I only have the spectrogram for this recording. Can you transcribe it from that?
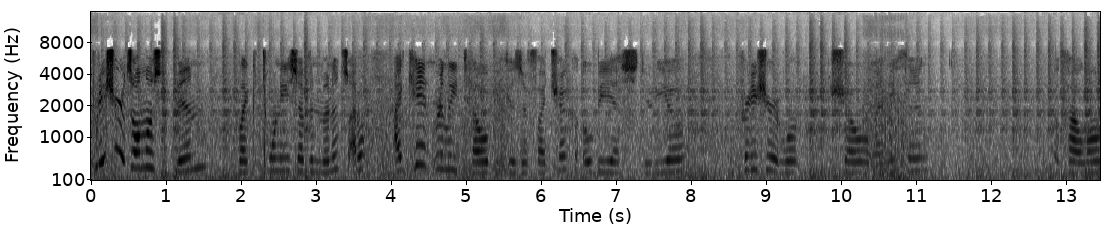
I'm pretty sure it's almost been like 27 minutes. I don't, I can't really tell because if I check OBS Studio, I'm pretty sure it won't show anything of how long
